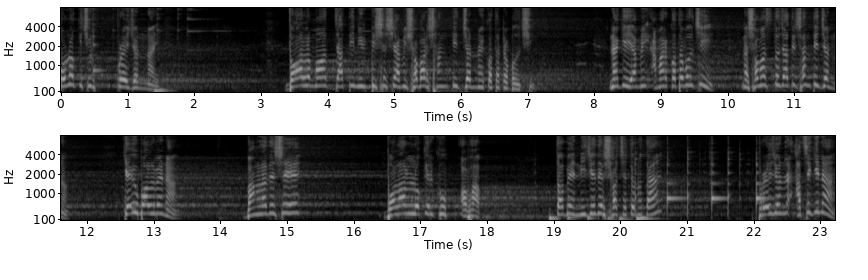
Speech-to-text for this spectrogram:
কোনো কিছুর প্রয়োজন নাই। দল, মত, জাতি নির্বিশেষে আমি সবার শান্তির জন্য এই কথাটা বলছি। নাকি আমি আমার কথা বলছি? না, সমস্ত জাতির শান্তির জন্য। কেউ বলবে না। বাংলাদেশে বলার লোকের খুব অভাব। তবে নিজেদের সচেতনতা প্রয়োজন আছে কি না?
